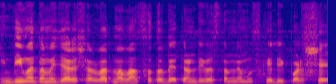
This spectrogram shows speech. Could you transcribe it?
હિન્દીમાં તમે જ્યારે શરૂઆતમાં વાંચશો તો બે ત્રણ દિવસ તમને મુશ્કેલી પડશે.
